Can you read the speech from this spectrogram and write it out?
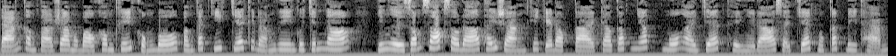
Đảng cần tạo ra một bầu không khí khủng bố bằng cách giết chết các đảng viên của chính nó. Những người sống sót sau đó thấy rằng khi kẻ độc tài cao cấp nhất muốn ai chết thì người đó sẽ chết một cách bi thảm.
